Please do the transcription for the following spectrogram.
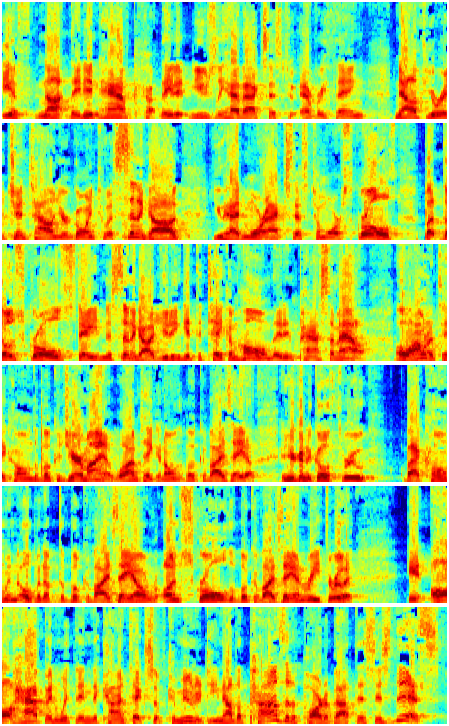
if not they didn't have they didn't usually have access to everything now if you were a gentile and you're going to a synagogue you had more access to more scrolls but those scrolls stayed in the synagogue you didn't get to take them home they didn't pass them out oh i want to take home the book of jeremiah well i'm taking home the book of isaiah and you're going to go through back home and open up the book of Isaiah, unscroll the book of Isaiah and read through it. It all happened within the context of community. Now, the positive part about this is this.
